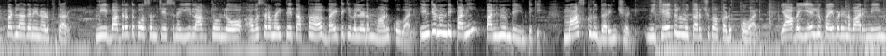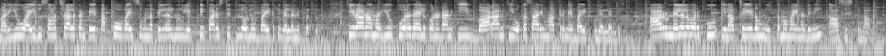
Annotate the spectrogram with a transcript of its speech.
ఎప్పటిలాగానే నడుపుతారు. మీ భద్రత కోసం చేసిన ఈ లాక్డౌన్లో అవసరమైతే తప్ప బయటికి వెళ్ళడం మానుకోవాలి. ఇంటి నుండి పని పని నుండి ఇంటికి. మాస్కులు ధరించండి. మీ చేతులను తరచుగా కడుక్కోవాలి. యాభై ఏళ్ళు పైబడిన వారిని మరియు ఐదు సంవత్సరాల కంటే తక్కువ వయసు ఉన్న పిల్లలను ఎట్టి పరిస్థితుల్లోనూ బయటకు వెళ్ళనివ్వద్దు. కిరాణా మరియు కూరగాయలు కొనడానికి వారానికి ఒకసారి మాత్రమే బయటకు వెళ్ళండి. ఆరు నెలల వరకు ఇలా చేయడం ఉత్తమమైనదని ఆశిస్తున్నాము.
